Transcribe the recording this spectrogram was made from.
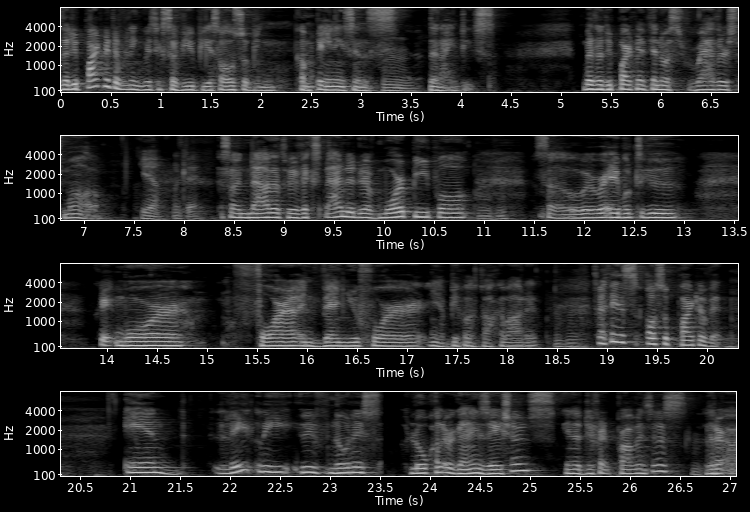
The Department of Linguistics of UP has also been campaigning since mm. the 90s. But the department then was rather small. Yeah. Okay. So now that we've expanded, we have more people. Mm-hmm. So we were able to create more fora and venue for you know people to talk about it. Mm-hmm. So I think it's also part of it. And lately, we've noticed local organizations in the different provinces that are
